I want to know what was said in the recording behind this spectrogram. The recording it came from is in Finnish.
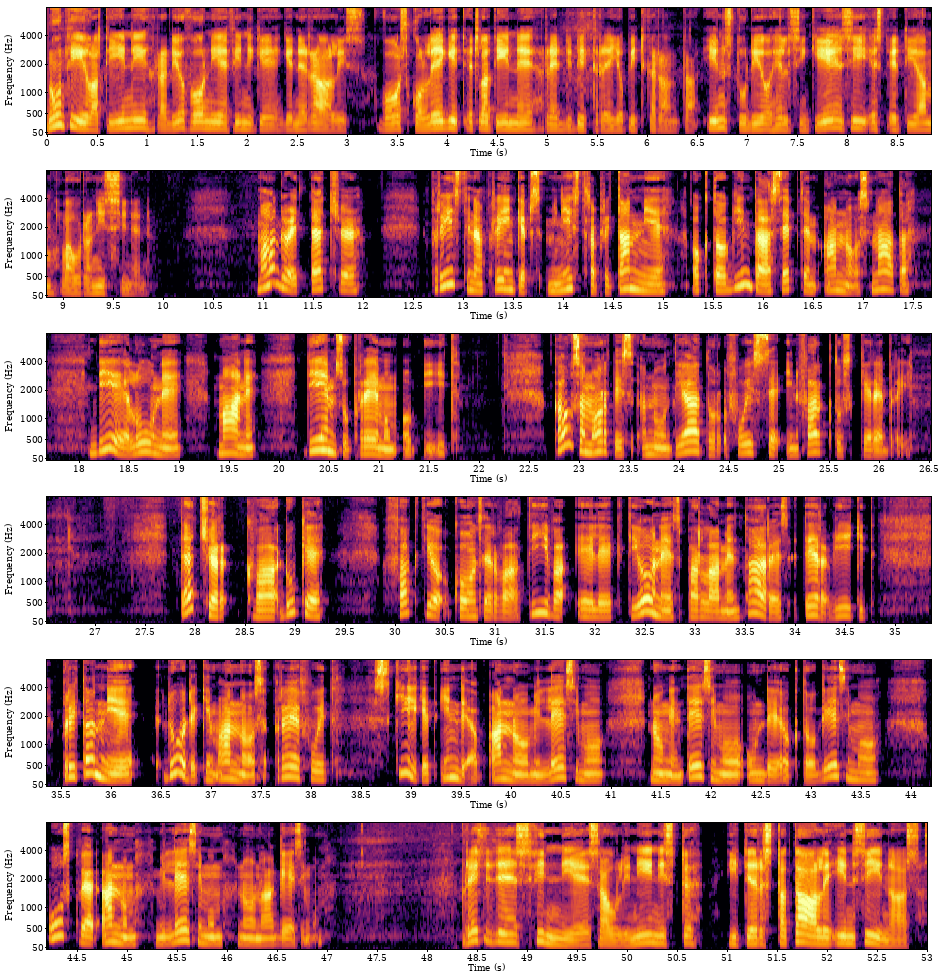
Nunti latini radiofonie finnike generalis, vos collegit et latine reddidit Reijo Pitkäranta, in studio Helsinkiensi est etiam Laura Nissinen. Margaret Thatcher, Pristina princeps ministra Britannie, octoginta septem annos nata, die lune mane diem supremum obit. Causa mortis nuntiatur fuisse infarctus cerebri. Thatcher qua duce factio conservativa electiones parlamentares ter vicit Britanniae duodecim annos prefuit skilget inde ab anno millesimo nongentesimo unde octogesimo usquead annum millesimum nonagesimum. Presidens Finnie Sauli Niinistö iter statale in sinas.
